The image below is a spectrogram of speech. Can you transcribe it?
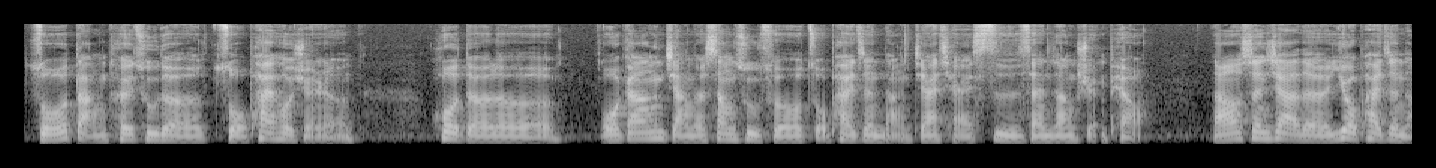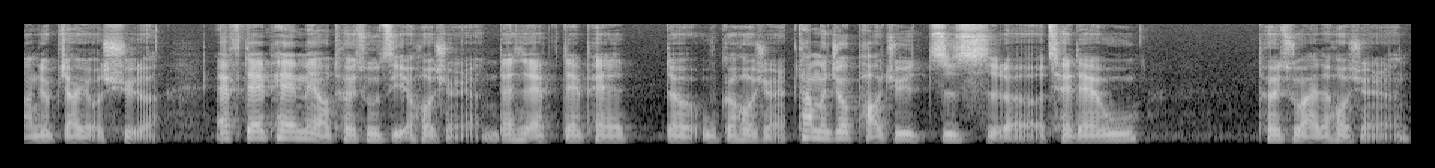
左党推出的左派候选人获得了我刚刚讲的上述所有左派政党加起来四十三张选票。然后剩下的右派政党就比较有趣了。FDP 没有推出自己的候选人，但是 FDP 的五个候选人，他们就跑去支持了 CDU 推出来的候选人，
